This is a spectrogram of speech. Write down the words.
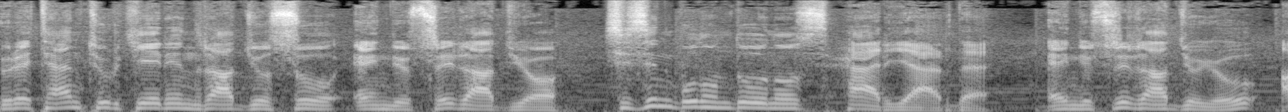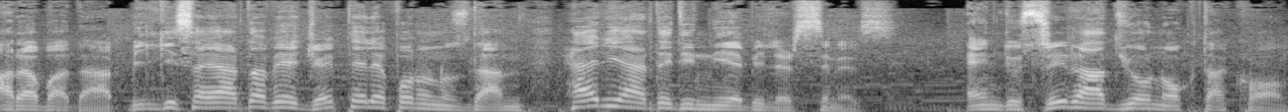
Üreten Türkiye'nin radyosu Endüstri Radyo sizin bulunduğunuz her yerde. Endüstri Radyo'yu arabada, bilgisayarda ve cep telefonunuzdan her yerde dinleyebilirsiniz. Endüstri Radyo.com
